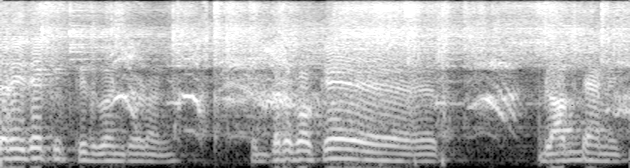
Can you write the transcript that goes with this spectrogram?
ఇద్దరు ఇదే కిక్ ఇదిగోండి చూడండి. ఇద్దరికి ఒకే బ్లాక్ డ్యామేజ్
